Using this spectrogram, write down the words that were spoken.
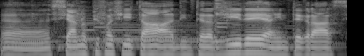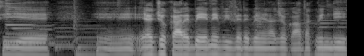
eh, si hanno più facilità ad interagire, a integrarsi e, e- e a giocare bene, vivere bene la giocata. Quindi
